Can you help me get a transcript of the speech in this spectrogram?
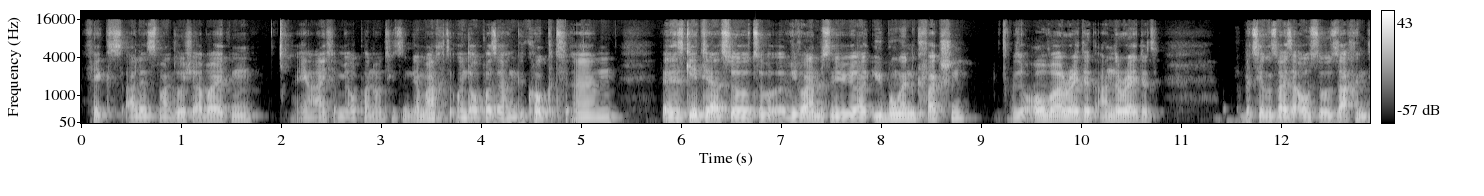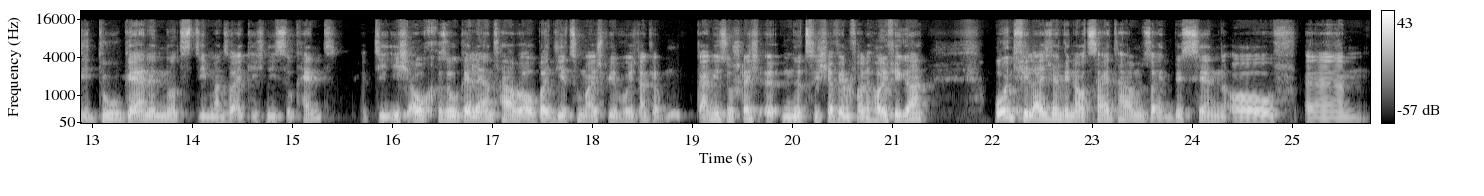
fix alles mal durcharbeiten. Ja, ich habe mir auch ein paar Notizen gemacht und auch ein paar Sachen geguckt. Ähm, denn es geht ja zu, zu, wir wollen ein bisschen über Übungen quatschen. Also overrated, underrated beziehungsweise auch so Sachen, die du gerne nutzt, die man so eigentlich nicht so kennt, die ich auch so gelernt habe, auch bei dir zum Beispiel, wo ich denke, hm, gar nicht so schlecht, äh, nutze ich auf jeden Fall häufiger. Und vielleicht, wenn wir noch Zeit haben, so ein bisschen auf ähm,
